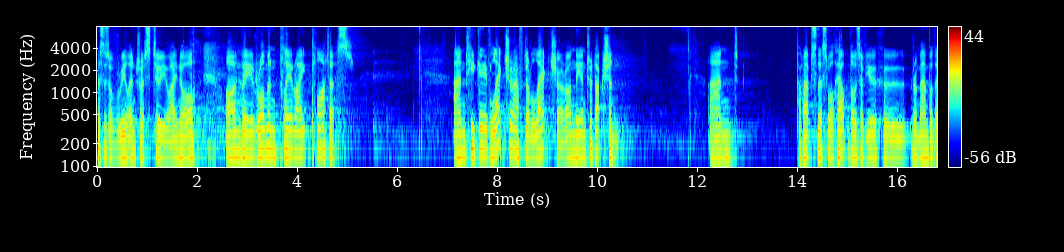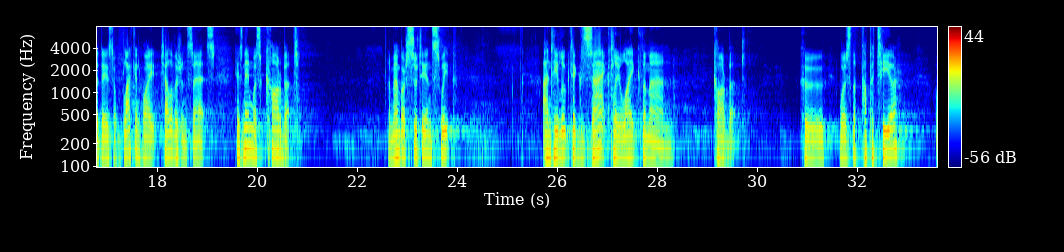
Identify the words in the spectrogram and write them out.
This is of real interest to you, I know, on the Roman playwright Plautus. And he gave lecture after lecture on the introduction. And perhaps this will help those of you who remember the days of black and white television sets. His name was Corbett. Remember Sooty and Sweep? And he looked exactly like the man, Corbett, who was the puppeteer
